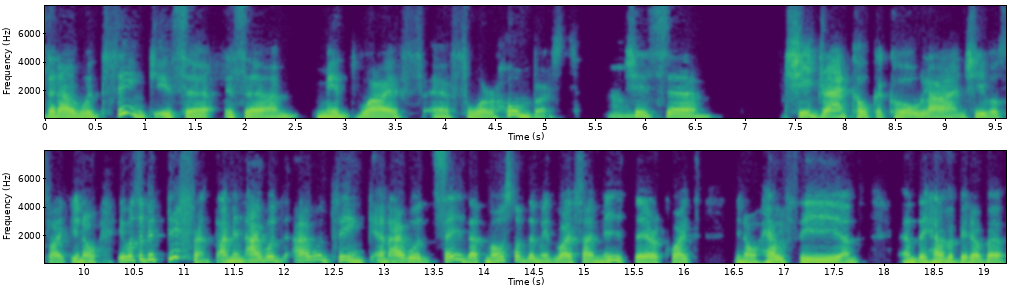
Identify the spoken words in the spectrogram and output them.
that I would think is a is a midwife uh, for home birth. Mm. She's um, she drank Coca Cola and she was like, you know, it was a bit different. I mean, I would I would think and I would say that most of the midwives I meet they are quite you know healthy and and they have a bit of a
